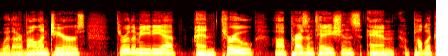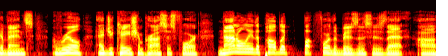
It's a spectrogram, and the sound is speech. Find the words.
with our volunteers through the media and through uh, presentations and public events, a real education process for not only the public, but for the businesses that uh,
